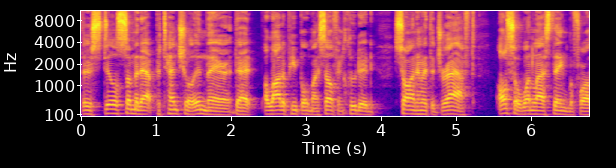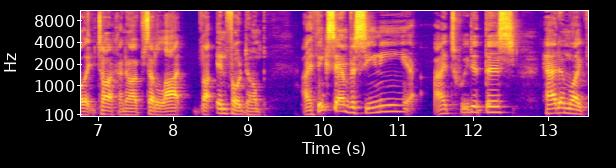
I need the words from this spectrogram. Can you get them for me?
there's still some of that potential in there that a lot of people, myself included saw in him at the draft. Also, one last thing before I let you talk. I know I've said a lot, info dump. I think Sam Vecenie, I tweeted this, had him like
